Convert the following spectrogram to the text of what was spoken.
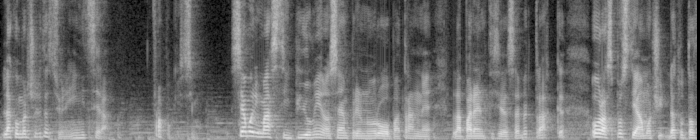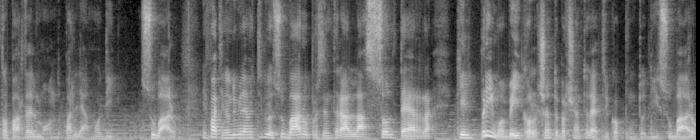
la commercializzazione inizierà fra pochissimo. Siamo rimasti più o meno sempre in Europa, tranne la parentesi del Cybertruck, ora spostiamoci da tutt'altra parte del mondo, parliamo di Subaru. Infatti nel 2022 Subaru presenterà la Solterra, che è il primo veicolo 100% elettrico appunto di Subaru,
